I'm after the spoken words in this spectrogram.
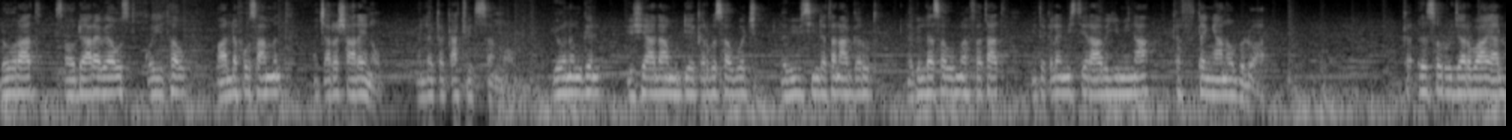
ለወራት ሳውዲ አረቢያ ውስጥ ቆይተው ባለፈው ሳምንት መጨረሻ ላይ ነው መለቀቃቸው የተሰማው። ቢሆንም ግን የሼህ አላሙዲ የቅርብ ሰዎች ለቢቢሲ እንደተናገሩት ለግለሰቡ መፈታት የጠቅላይ ሚኒስትር አብይ ሚና ከፍተኛ ነው ብለዋል። ከእስሩ ጀርባ ያሉ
